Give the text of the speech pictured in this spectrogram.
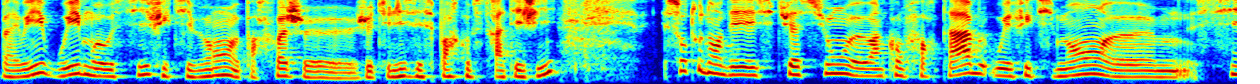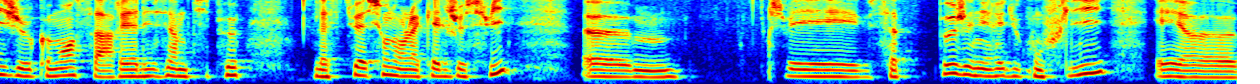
bah oui, oui, moi aussi, effectivement, parfois, j'utilise l'espoir comme stratégie surtout dans des situations euh, inconfortables où effectivement, euh, si je commence à réaliser un petit peu la situation dans laquelle je suis, euh, ça peut générer du conflit. Et euh,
